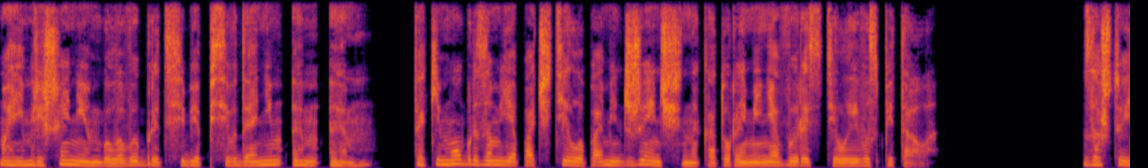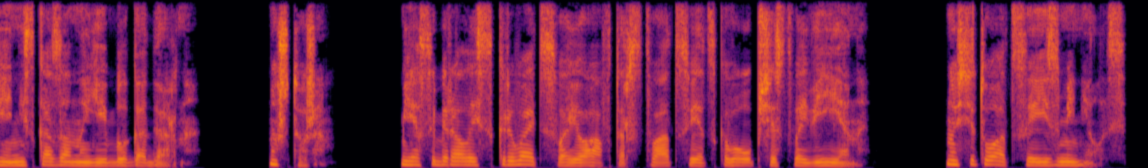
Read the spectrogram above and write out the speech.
Моим решением было выбрать себе псевдоним ММ. Таким образом, я почтила память женщины, которая меня вырастила и воспитала. За что я несказанно ей благодарна. Ну что же, я собиралась скрывать свое авторство от светского общества Виены. Но ситуация изменилась.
